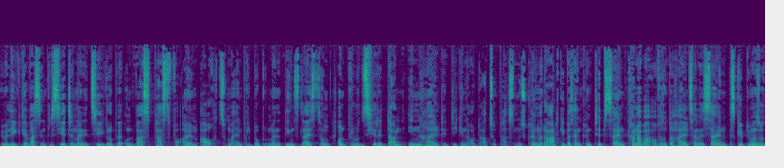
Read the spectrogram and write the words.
Überleg dir, was interessiert denn meine Zielgruppe und was passt vor allem auch zu meinem Produkt und meiner Dienstleistung und produziere dann Inhalte, die genau dazu passen. Es können Ratgeber sein, können Tipps sein, kann aber auch was Unterhaltsames sein. Es gibt immer so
